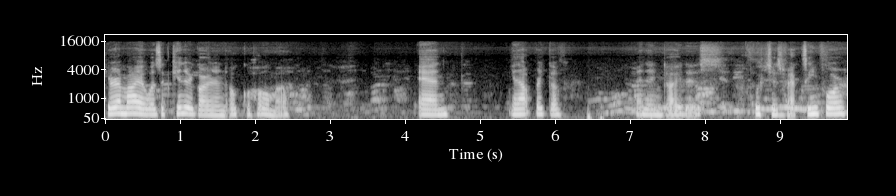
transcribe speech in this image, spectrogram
Jeremiah was a kindergarten in Oklahoma, and an outbreak of meningitis, which is vaccine for,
